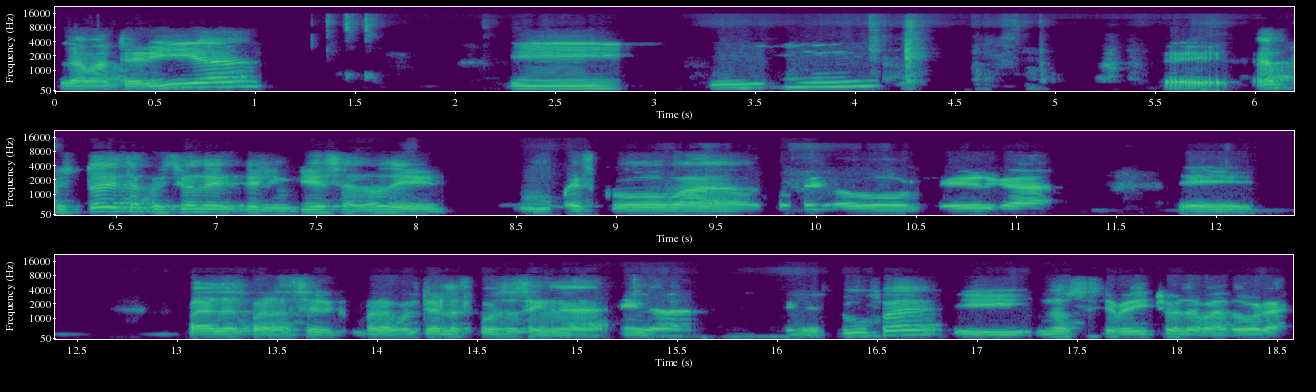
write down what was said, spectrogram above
la batería y, eh, ah, pues toda esta cuestión de, de limpieza, ¿no? De escoba, corredor, jerga, eh, palas para hacer, para voltear las cosas en la, en la, en la estufa y no sé si había dicho lavadora.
